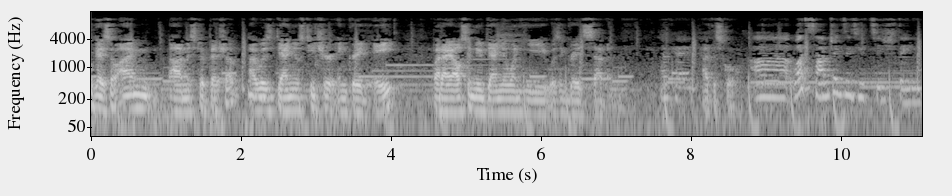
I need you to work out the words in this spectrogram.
Okay, so I'm uh, Mr. Bishop. I was Daniel's teacher in grade eight, but I also knew Daniel when he was in grade seven Okay. at the school. Uh, what subject did you teach Daniel?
